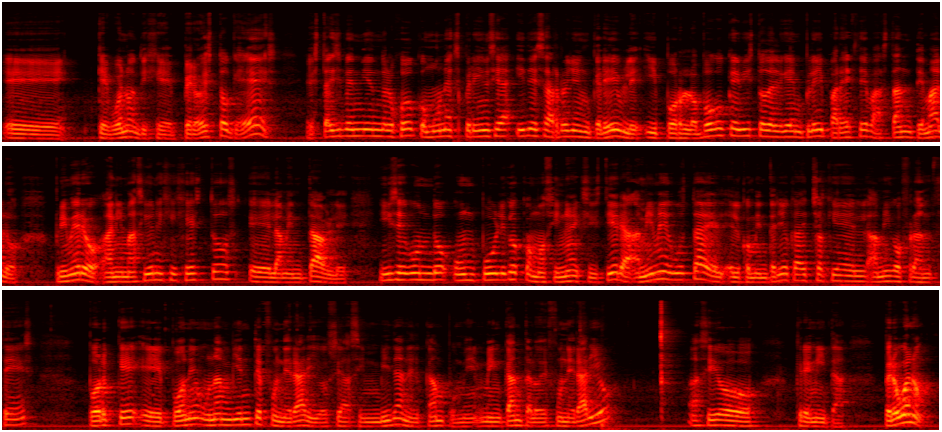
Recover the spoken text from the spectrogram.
Eh, que bueno, dije, ¿pero esto qué es? Estáis vendiendo el juego como una experiencia y desarrollo increíble y por lo poco que he visto del gameplay parece bastante malo. Primero, animaciones y gestos eh, lamentable. Y segundo, un público como si no existiera. A mí me gusta el, comentario que ha hecho aquí el amigo francés porque eh, pone un ambiente funerario, o sea, sin vida en el campo. Me, me encanta lo de funerario. Ha sido cremita. Pero bueno,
